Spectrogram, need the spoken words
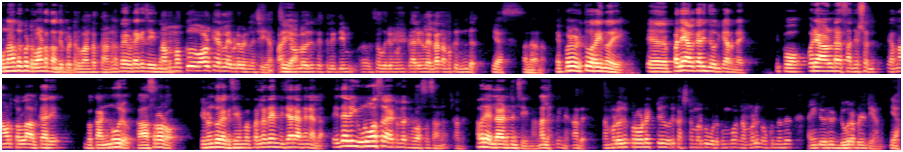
മൂന്നാമത് ഇപ്പൊ ട്രിവാണ്ടത്താണ് ഇപ്പൊ ട്രിവാൻഡ്രത്താണ്. അപ്പൊ എവിടെയൊക്കെ ചെയ്യുന്നുണ്ട്? നമുക്ക് ഓൾ കേരള എവിടെ വേണമെങ്കിലും ചെയ്യാം. അതിനുള്ള ഒരു ഫെസിലിറ്റിയും സൗകര്യങ്ങളും കാര്യങ്ങളും എല്ലാം നമുക്ക് ഉണ്ട് യെസ് അതാണ്. എപ്പോഴും എടുത്തു പറയുന്നതേ പല ആൾക്കാരും ചോദിക്കാറുണ്ടേ ഇപ്പോൾ ഒരാളുടെ സജഷൻ എറണാകുളത്തുള്ള ആൾക്കാർ ഇപ്പോൾ കണ്ണൂരോ കാസർഗോഡോ തിരുവനന്തപുരമൊക്കെ ചെയ്യുമ്പോൾ പലരുടെയും വിചാരം അങ്ങനെയല്ല. ഇതെല്ലാം യൂണിവേഴ്സൽ ആയിട്ടുള്ള ഒരു പ്രോസസ്സാണ് അതെ. അവരെല്ലായിടത്തും ചെയ്യുന്നതാണ് അല്ലേ? പിന്നെ അതെ. നമ്മളൊരു പ്രോഡക്റ്റ് ഒരു കസ്റ്റമർക്ക് കൊടുക്കുമ്പോൾ നമ്മൾ നോക്കുന്നത് അതിന്റെ ഒരു ഡ്യൂറബിലിറ്റി ആണ്. യാ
